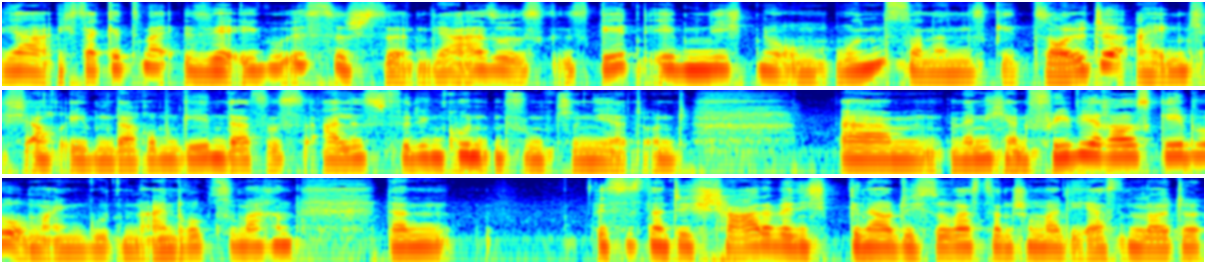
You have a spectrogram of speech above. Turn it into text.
ja, ich sag jetzt mal, sehr egoistisch sind. Ja, also es, es geht eben nicht nur um uns, sondern es geht, sollte eigentlich auch eben darum gehen, dass es alles für den Kunden funktioniert. Und ähm, wenn ich ein Freebie rausgebe, um einen guten Eindruck zu machen, dann ist es natürlich schade, wenn ich genau durch sowas dann schon mal die ersten Leute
